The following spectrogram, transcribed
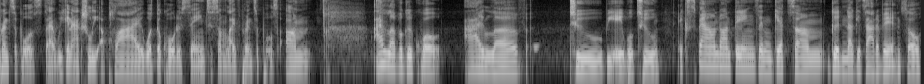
principles that we can actually apply what the quote is saying to some life principles. Um, I love a good quote. I love to be able to expound on things and get some good nuggets out of it. And so,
